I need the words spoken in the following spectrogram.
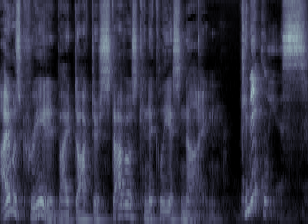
I was created by Dr. Stavos Caniclius 9. Caniclius.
